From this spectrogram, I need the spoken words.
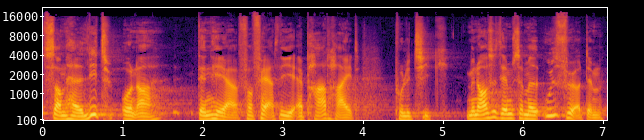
som havde lidt under den her forfærdelige apartheid-politik, men også dem, som havde udført dem,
